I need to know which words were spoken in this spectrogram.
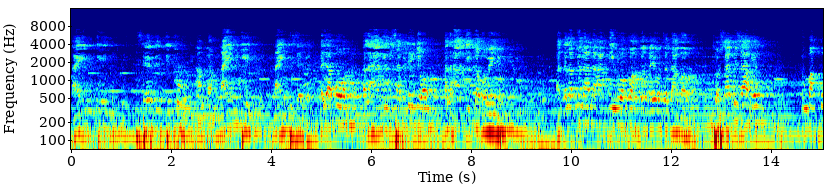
1972 hanggang 1997. Kaya po, kalahati isang nyo, kalahati gagawin nyo. At alam nyo na na-aktibo ako hanggang ngayon sa Davao. So sabi sa akin, tumakbo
